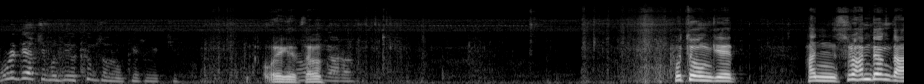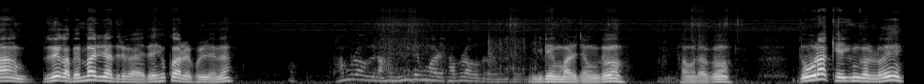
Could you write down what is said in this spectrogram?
오래되었지 뭐 네가 그럼 계속 했지. 오래 됐다고? 어떻게 알아? 보통 이게 한 술 한 병당 누에가 몇 마리나 들어가야 돼? 효과를 보려면? 담으라고 한 200마리 담으라고 하더라. 200. 200마리 정도 담으라고. 노랗게 익은 걸로 해.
